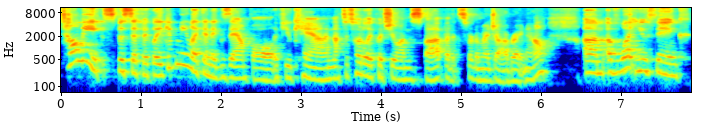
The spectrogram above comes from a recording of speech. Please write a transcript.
Tell me specifically, give me like an example, if you can, not to totally put you on the spot, but it's sort of my job right now, um, of what you think.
